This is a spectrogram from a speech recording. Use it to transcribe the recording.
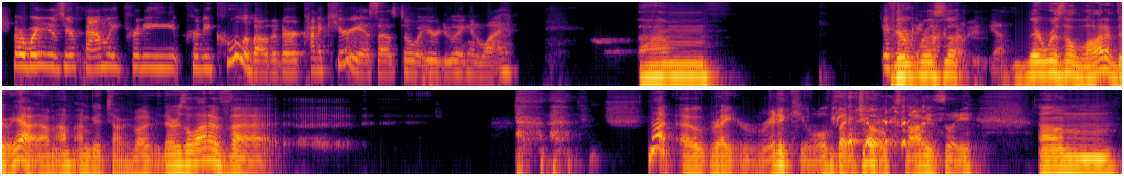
or was your family pretty pretty cool about it, or kind of curious as to what you're doing and why? Um, If There was a- it, yeah. there was a lot of there yeah i'm i'm, I'm good talking about it there was a lot of uh not outright ridicule but jokes obviously um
